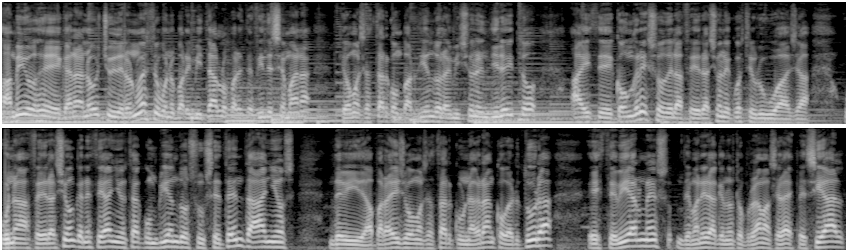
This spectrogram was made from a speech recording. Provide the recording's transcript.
Amigos de Canal 8 y de lo nuestro, bueno, para invitarlos para este fin de semana que vamos a estar compartiendo la emisión en directo a este Congreso de la Federación Ecuestre Uruguaya, una federación que en este año está cumpliendo sus 70 años de vida. Para ello vamos a estar con una gran cobertura este viernes, de manera que nuestro programa será especial.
